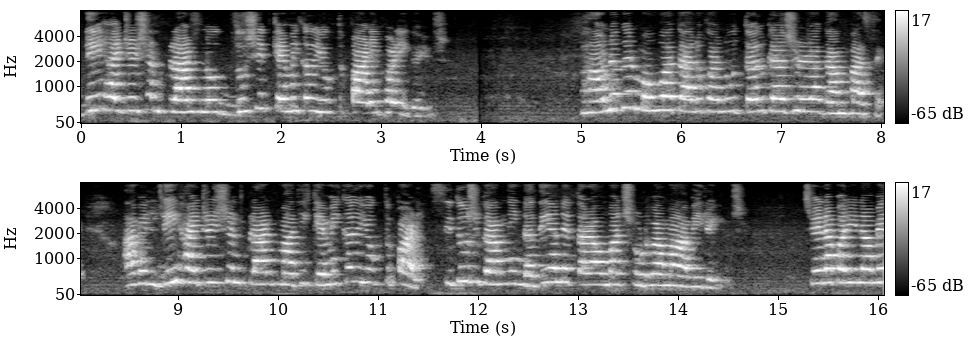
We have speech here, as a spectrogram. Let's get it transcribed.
ડિહાઇડ્રેશન પ્લાન્ટનું દૂષિત કેમિકલ યુક્ત પાણી ભળી ગયું છે. ભાવનગર મહુવા તાલુકાનું તલગાજરડા ગામ પાસે આવેલ ડિહાઇડ્રેશન પ્લાન્ટમાંથી કેમિકલયુક્ત પાણી સીધું જ ગામની નદી અને તળાવમાં છોડવામાં આવી રહ્યું છે. જેના પરિણામે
